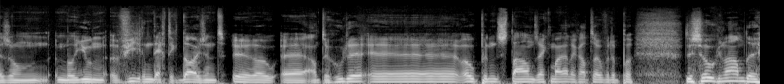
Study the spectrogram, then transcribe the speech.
zo'n miljoen 34.000 euro aan te goede openstaan, zeg maar. En dat gaat over de, de zogenaamde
